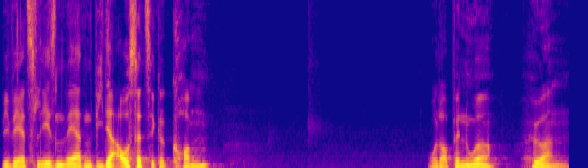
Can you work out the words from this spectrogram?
wie wir jetzt lesen werden, wie der Aussätzige kommen oder ob wir nur hören.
